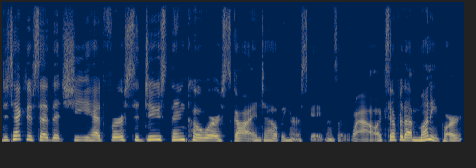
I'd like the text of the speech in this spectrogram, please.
Detective said that she had first seduced, then coerced Scott into helping her escape. I was like, wow, except for that money part.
